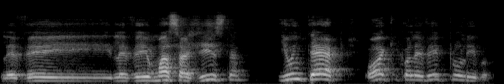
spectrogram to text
levei, levei o massagista e o intérprete. Olha que eu levei para o Líbano.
